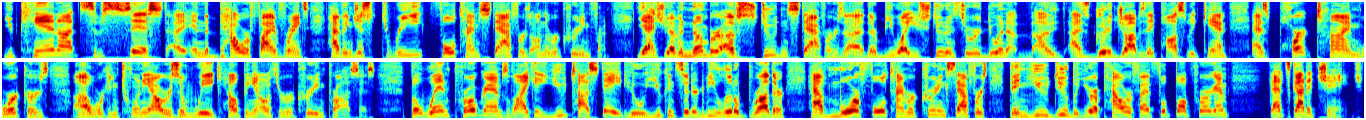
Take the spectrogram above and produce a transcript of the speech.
You cannot subsist uh, in the Power Five ranks having just three full time staffers on the recruiting front. Yes, you have a number of student staffers. Uh, they're BYU students who are doing a, a, as good a job as they possibly can as part time workers, uh, working 20 hours a week, helping out with the recruiting process. But when programs like a Utah State, who you consider to be little brother, have more full time recruiting staffers than you do, but you're a Power Five football program, that's got to change.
